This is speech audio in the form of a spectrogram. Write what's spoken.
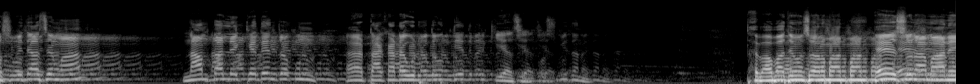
অসুবিধা আছে মা? নামটা লিখে দেন, যখন টাকাটা উঠবে তখন দিয়ে দেবেন, কি আছে? অসুবিধা নেই। তাই বাবা মানে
